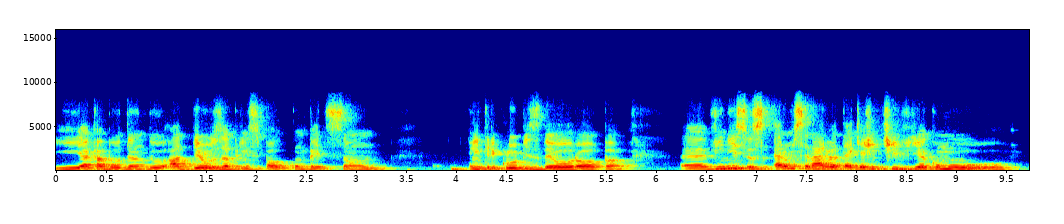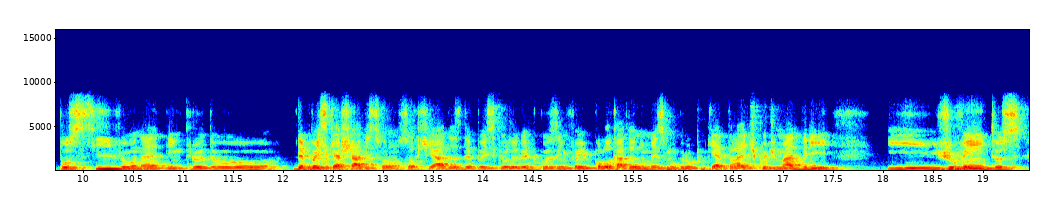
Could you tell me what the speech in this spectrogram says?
e acabou dando adeus à principal competição entre clubes da Europa. É, Vinícius, era um cenário até que a gente via como possível, né, dentro do... Depois que as chaves foram sorteadas, depois que o Leverkusen foi colocado no mesmo grupo que Atlético de Madrid e Juventus.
